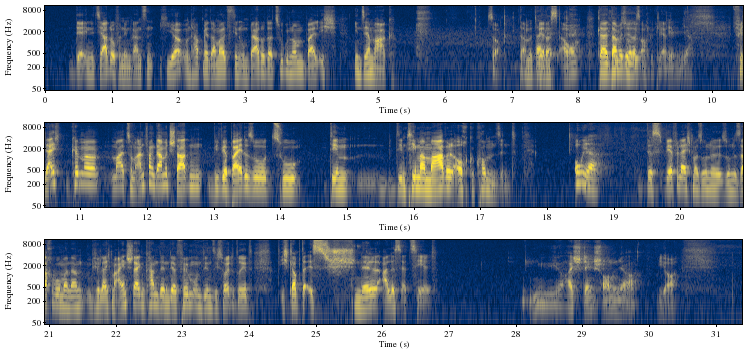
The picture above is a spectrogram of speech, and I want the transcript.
der Initiator von dem Ganzen hier und habe mir damals den Umberto dazugenommen, weil ich ihn sehr mag. So, damit wäre das auch, kann damit wäre das auch geklärt. Geben, ja. Vielleicht können wir mal zum Anfang damit starten, wie wir beide so zu dem, dem Thema Marvel auch gekommen sind. Oh ja, das wäre vielleicht mal so eine, so eine Sache, wo man dann vielleicht mal einsteigen kann, denn der Film, um den sich heute dreht, ich glaube, da ist schnell alles erzählt. Ja, ich denke schon, ja. Ja.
